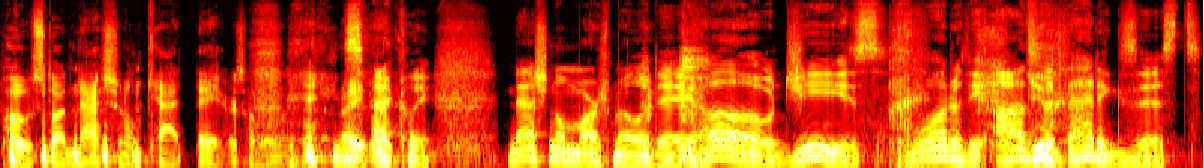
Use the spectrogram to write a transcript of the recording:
post on National Cat Day or something like that, right? Like, Exactly. National Marshmallow Day. Oh, geez. What are the odds that that exists?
